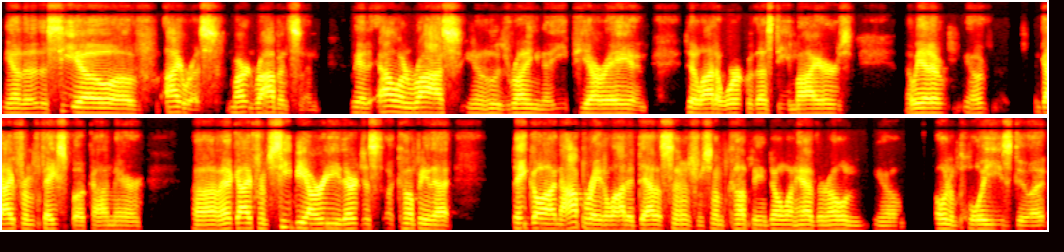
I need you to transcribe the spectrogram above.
you know the, the CEO of IRISS, Martin Robinson. We had Alan Ross, you know, who was running the EPRI and did a lot of work with SD Myers. And we had a you know guy from Facebook on there. Uh, that guy from CBRE, they're just a company that they go out and operate a lot of data centers for some company and don't want to have their own, you know, own employees do it.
